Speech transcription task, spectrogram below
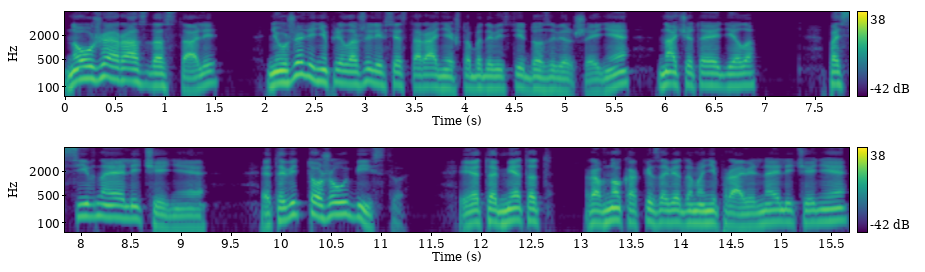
Но уже раз достали, неужели не приложили все старания, чтобы довести до завершения начатое дело? Пассивное лечение – это ведь тоже убийство. И это метод, равно как и заведомо неправильное лечение,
